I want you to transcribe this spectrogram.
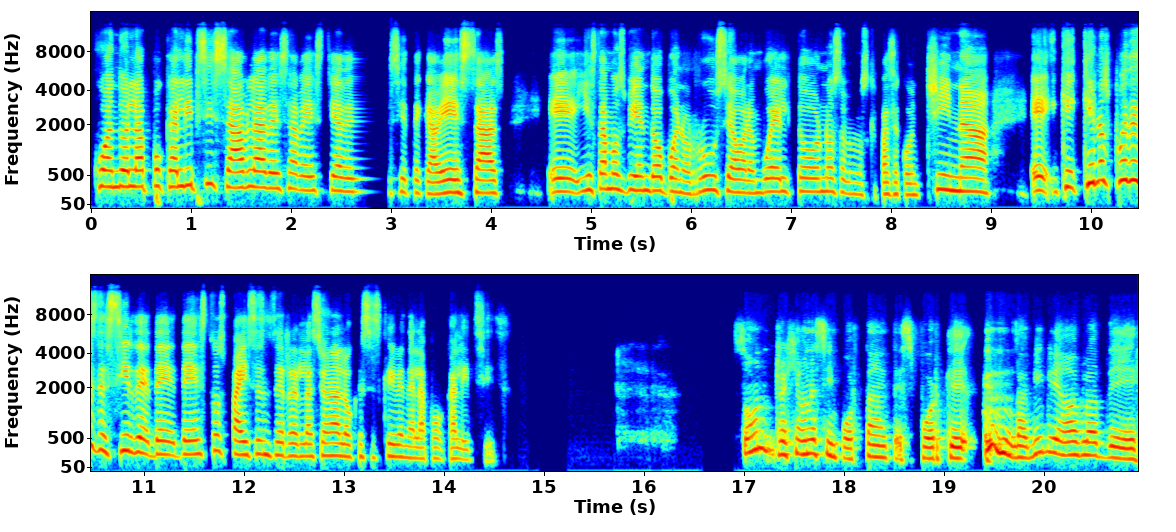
Cuando el Apocalipsis habla de esa bestia de siete cabezas eh, y estamos viendo, bueno, Rusia ahora envuelto, no sabemos qué pasa con China. Eh, ¿qué, ¿qué, nos puedes decir de, de, de, estos países en relación a lo que se escribe en el Apocalipsis? Son regiones importantes porque la Biblia habla de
